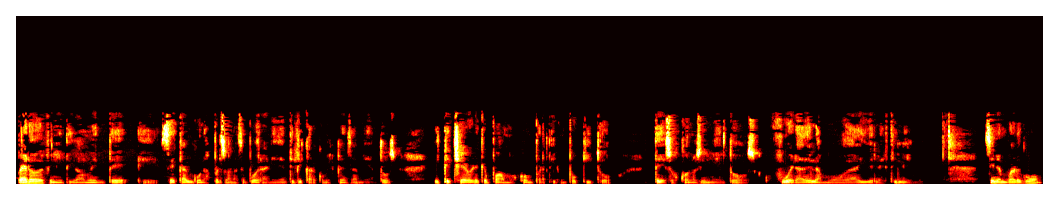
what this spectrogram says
pero definitivamente eh, sé que algunas personas se podrán identificar con mis pensamientos y qué chévere que podamos compartir un poquito de esos conocimientos fuera de la moda y del estilismo. Sin embargo,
